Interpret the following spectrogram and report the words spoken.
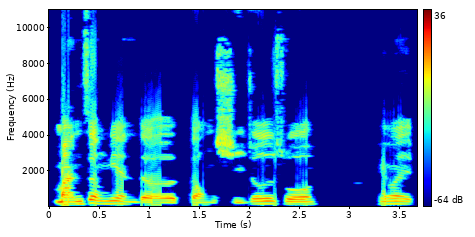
蛮正面的东西。就是说，因为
